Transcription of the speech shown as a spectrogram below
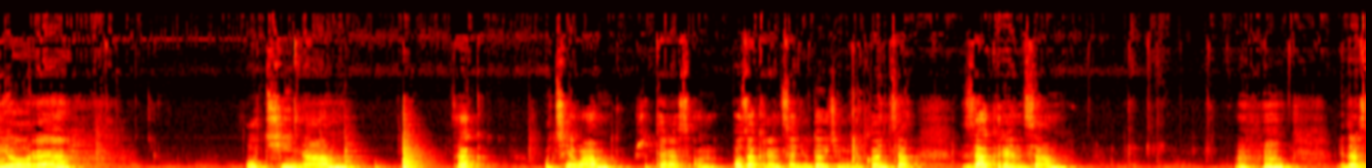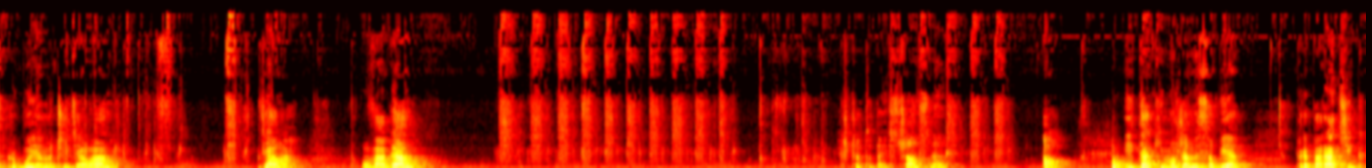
Biorę, ucinam, tak? Ucięłam, że teraz on po zakręceniu dojdzie mi do końca. Zakręcam. Mhm. I teraz spróbujemy, czy działa. Działa. Uwaga. Jeszcze tutaj wstrząsnę. O, i taki możemy sobie preparacik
